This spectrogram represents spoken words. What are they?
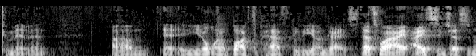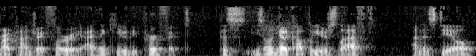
commitment. Um, and, and, you don't want to block the path for the young guys. That's why I, I suggested Marc Andre Fleury. I think he would be perfect because he's only got a couple years left on his deal.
